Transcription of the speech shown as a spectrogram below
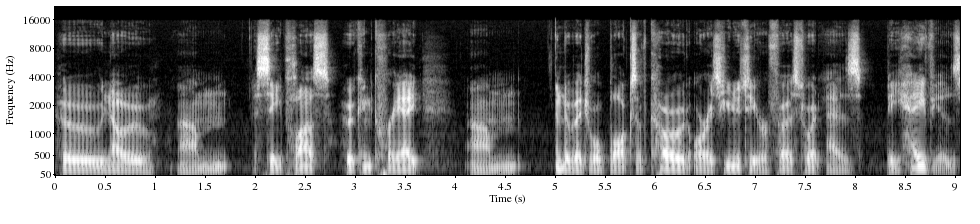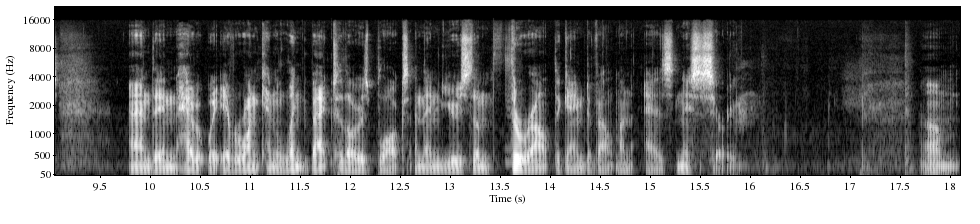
who know um, C, who can create um, individual blocks of code, or as Unity refers to it as behaviors and then have it where everyone can link back to those blocks and then use them throughout the game development as necessary. Um,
